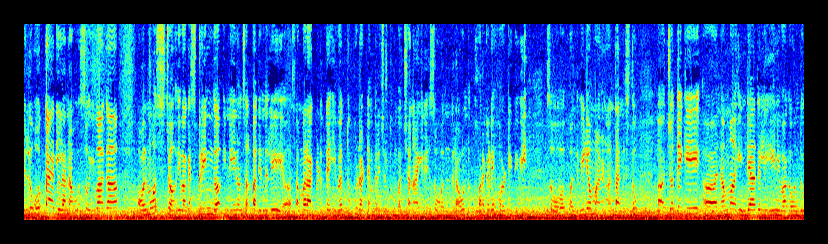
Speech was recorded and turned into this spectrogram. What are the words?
ಎಲ್ಲೂ ಹೋಗ್ತಾ ಇರಲಿಲ್ಲ ನಾವು. ಸೊ ಇವಾಗ ಆಲ್ಮೋಸ್ಟ್ ಇವಾಗ ಸ್ಪ್ರಿಂಗ್ ಇನ್ನೇನೊಂದು ಸ್ವಲ್ಪ ದಿನದಲ್ಲಿ ಸಮ್ಮರ್ ಆಗಿಬಿಡುತ್ತೆ. ಇವತ್ತು ಕೂಡ ಟೆಂಪರೇಚರ್ ತುಂಬಾ ಚೆನ್ನಾಗಿದೆ. ಸೊ ಒಂದು ರೌಂಡ್ ಹೊರಗಡೆ ಹೊರಟಿದ್ದೀವಿ. ಸೊ ಒಂದು ವಿಡಿಯೋ ಮಾಡೋಣ ಅಂತ ಅನ್ನಿಸ್ತು. ಜೊತೆಗೆ ನಮ್ಮ ಇಂಡಿಯಾದಲ್ಲಿ ಏನು ಇವಾಗ ಒಂದು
